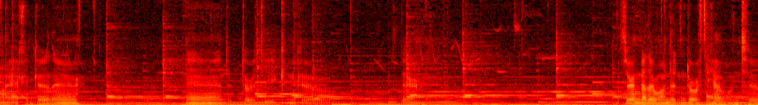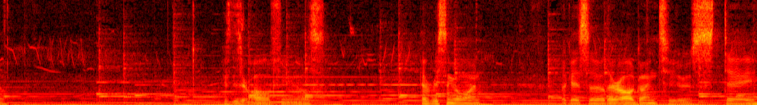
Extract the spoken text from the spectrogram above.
Maya can go there. And Dorothy can go there. Is there another one? Didn't Dorothy have one too? Because these are all females. Every single one. Okay, so they're all going to stay.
